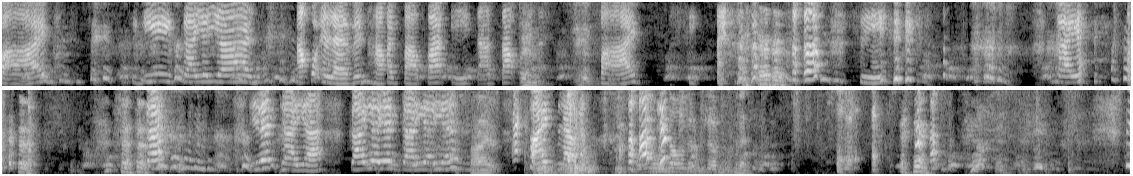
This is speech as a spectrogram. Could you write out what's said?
Five? Sige, kaya yan. Ako 11 ha, kay Papa 8 ata. Or Ten. Ten. Five? Six. six? kaya. kaya. Ilan kaya? Kaya yan, kaya yan. Five. Five lang. Hold on, hold on, hold on si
